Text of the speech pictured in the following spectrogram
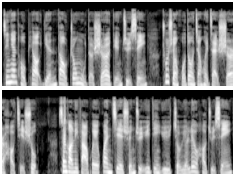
今天投票延到中午的十二点举行。初选活动将会在十二号结束。香港立法会换届选举预定于九月六号举行，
